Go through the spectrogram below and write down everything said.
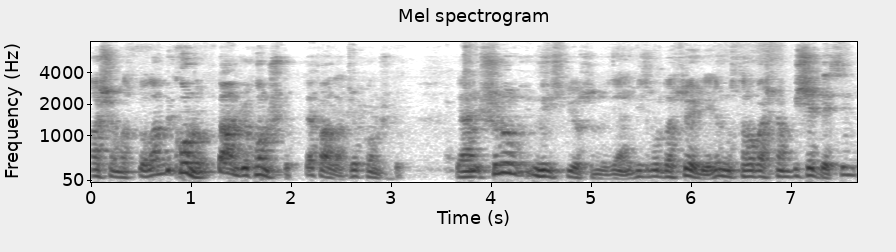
aşamasında olan bir konu. Daha önce konuştuk, defalarca konuştuk. Yani şunu mu istiyorsunuz yani biz burada söyleyelim Mustafa Başkan bir şey desin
